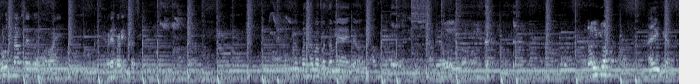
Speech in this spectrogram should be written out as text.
થોડુંક નાખશે તો એમાં વાંહે. પડે પડી પછી. પછી બાપા તમે આવી ગયા. આવી ગયા.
